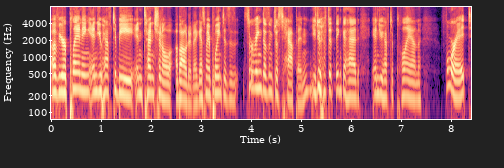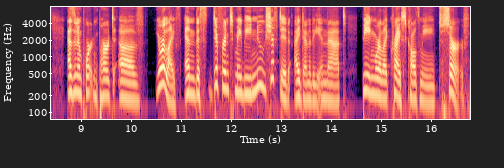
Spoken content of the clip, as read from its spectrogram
of your planning and you have to be intentional about it. I guess my point is, is serving doesn't just happen. You do have to think ahead and you have to plan for it as an important part of your life and this different, maybe new shifted identity in that being more like Christ calls me to serve.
